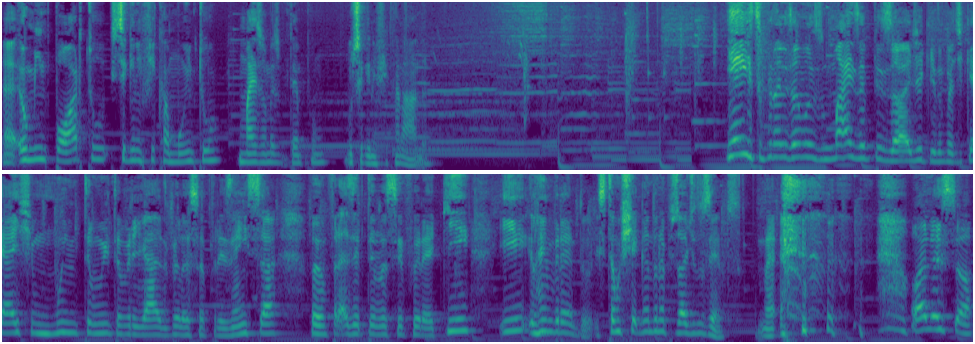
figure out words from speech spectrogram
uh, eu me importo, significa muito, mas ao mesmo tempo não significa nada. E é isso, finalizamos mais um episódio aqui do podcast. Muito, muito obrigado pela sua presença. Foi um prazer ter você por aqui. E lembrando, estamos chegando no episódio 200, né? Olha só,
